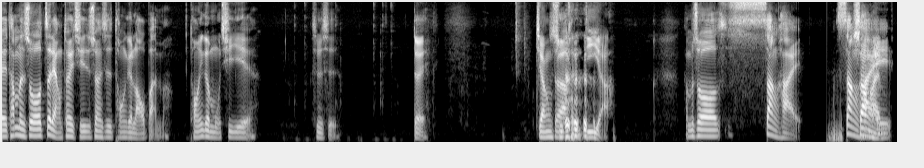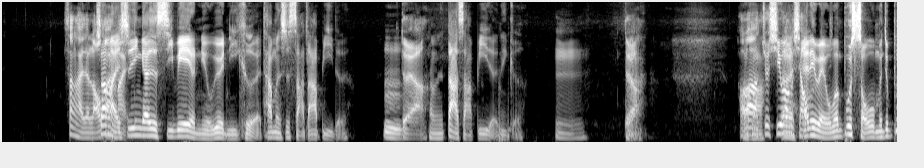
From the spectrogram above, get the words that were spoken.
欸，他们说这两队其实算是同一个老板嘛，同一个母企业，是不是？对，江苏肯地啊。他们说上海，上海，上海，上海的老板，上海是应该是 CBA 的纽约尼克，他们是傻大逼的。嗯，对啊，他们是大傻逼的那个，嗯，对啊，好啊，就希望小 Anyway，我们不熟，我们就不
